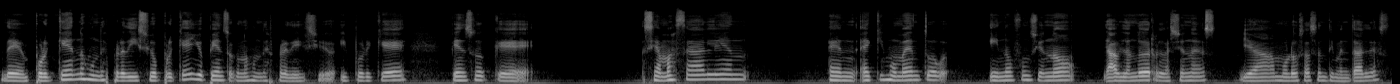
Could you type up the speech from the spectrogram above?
De por qué no es un desperdicio, por qué yo pienso que no es un desperdicio y por qué pienso que si amas a alguien en X momento y no funcionó, hablando de relaciones ya amorosas, sentimentales,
